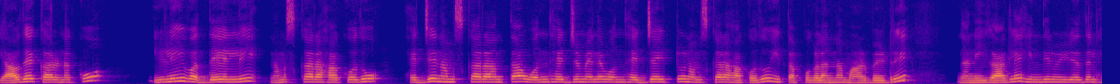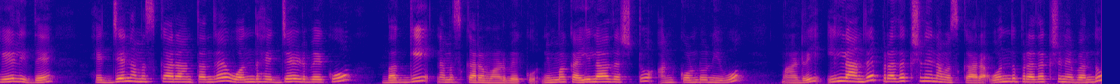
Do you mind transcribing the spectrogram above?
ಯಾವುದೇ ಕಾರಣಕ್ಕೂ ಇಳಿ ಒದ್ದೆಯಲ್ಲಿ ನಮಸ್ಕಾರ ಹಾಕೋದು, ಹೆಜ್ಜೆ ನಮಸ್ಕಾರ ಅಂತ ಒಂದು ಹೆಜ್ಜೆ ಮೇಲೆ ಒಂದು ಹೆಜ್ಜೆ ಇಟ್ಟು ನಮಸ್ಕಾರ ಹಾಕೋದು ಈ ತಪ್ಪುಗಳನ್ನು ಮಾಡಬೇಡ್ರಿ. ನಾನು ಈಗಾಗಲೇ ಹಿಂದಿನ ವಿಡಿಯೋದಲ್ಲಿ ಹೇಳಿದ್ದೆ, ಹೆಜ್ಜೆ ನಮಸ್ಕಾರ ಅಂತಂದರೆ ಒಂದು ಹೆಜ್ಜೆ ಇಡಬೇಕು, ಬಗ್ಗಿ ನಮಸ್ಕಾರ ಮಾಡಬೇಕು. ನಿಮ್ಮ ಕೈಲಾದಷ್ಟು ಅಂದ್ಕೊಂಡು ನೀವು ಮಾಡಿರಿ. ಇಲ್ಲಾಂದರೆ ಪ್ರದಕ್ಷಿಣೆ ನಮಸ್ಕಾರ, ಒಂದು ಪ್ರದಕ್ಷಿಣೆ ಬಂದು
